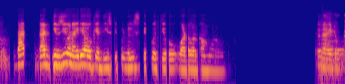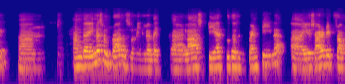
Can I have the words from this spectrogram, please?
so that that gives you an idea okay these people will stick with you whatever come whatever ரைட் ஓகே அந்த இன்வெஸ்ட்மெண்ட் ப்ராசஸ் சொன்னீங்களா லைக் லாஸ்ட் இயர் டூ தௌசண்ட் டுவெண்ட்டில யூ ஸ்டார்டட் இட் ஃப்ரம்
